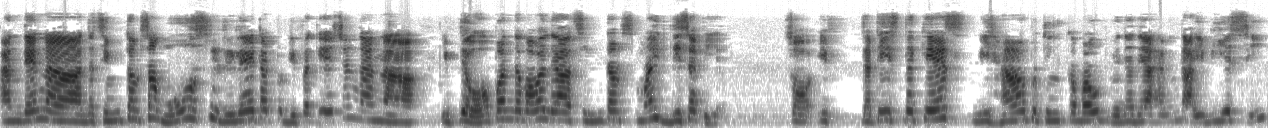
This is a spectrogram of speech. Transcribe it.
and then uh, the symptoms are mostly related to defecation and uh, if they open the bowel their symptoms might disappear. So if that is the case we have to think about whether they are having the IBSC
